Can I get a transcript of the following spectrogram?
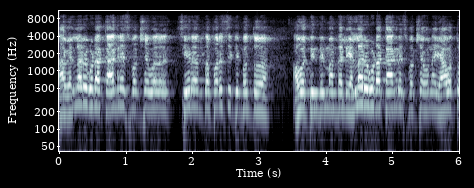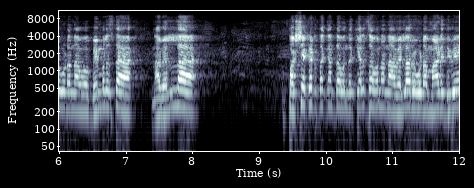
ನಾವೆಲ್ಲರೂ ಕೂಡ ಕಾಂಗ್ರೆಸ್ ಪಕ್ಷ ಸೇರೋಂಥ ಪರಿಸ್ಥಿತಿ ಬಂತು. ಅವತ್ತಿನ ದಿನಮಾನದಲ್ಲಿ ಎಲ್ಲರೂ ಕೂಡ ಕಾಂಗ್ರೆಸ್ ಪಕ್ಷವನ್ನು ಯಾವತ್ತೂ ಕೂಡ ನಾವು ಬೆಂಬಲಿಸ್ತಾ ನಾವೆಲ್ಲ ಪಕ್ಷ ಕಟ್ಟತಕ್ಕಂಥ ಒಂದು ಕೆಲಸವನ್ನು ನಾವೆಲ್ಲರೂ ಕೂಡ ಮಾಡಿದ್ವಿ.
